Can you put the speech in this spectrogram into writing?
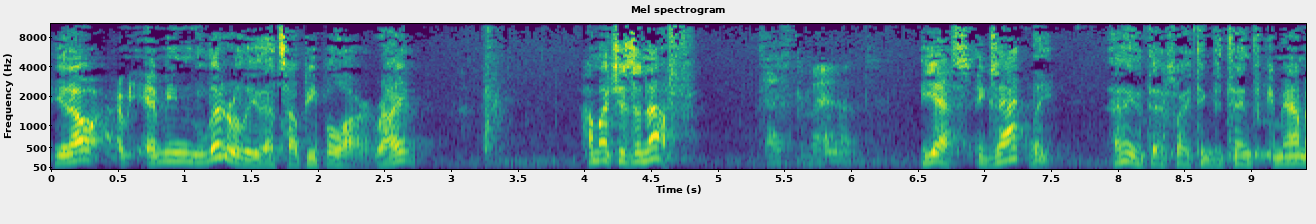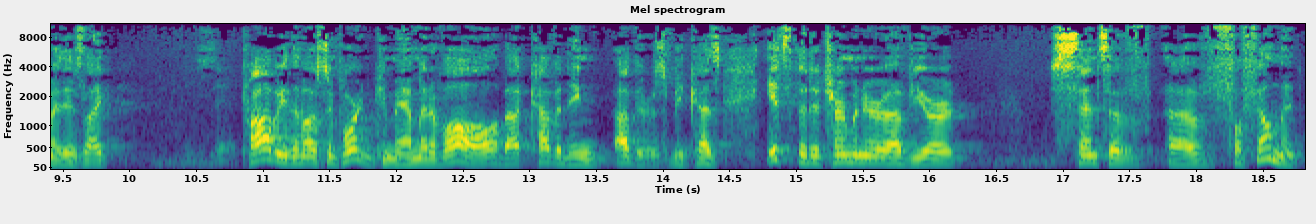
You know, I mean, I mean literally that's how people are, right? How much is enough? Tenth commandment. Yes, exactly. I think that's why I think the tenth commandment is like probably the most important commandment of all about coveting others because it's the determiner of your sense of, of fulfillment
